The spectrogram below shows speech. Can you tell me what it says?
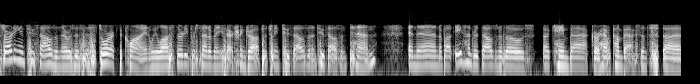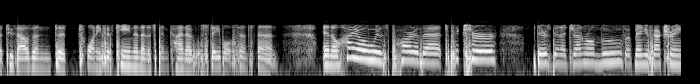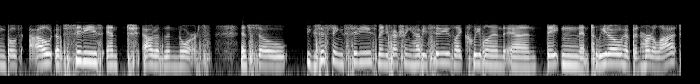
Starting in 2000, there was this historic decline. We lost 30% of manufacturing jobs between 2000 and 2010 and then about 800,000 of those uh, came back or have come back since uh, 2000 to 2015, and then it's been kind of stable since then. And Ohio is part of that picture. There's been a general move of manufacturing both out of cities and out of the north. And so existing cities, manufacturing heavy cities like Cleveland and Dayton and Toledo have been hurt a lot.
